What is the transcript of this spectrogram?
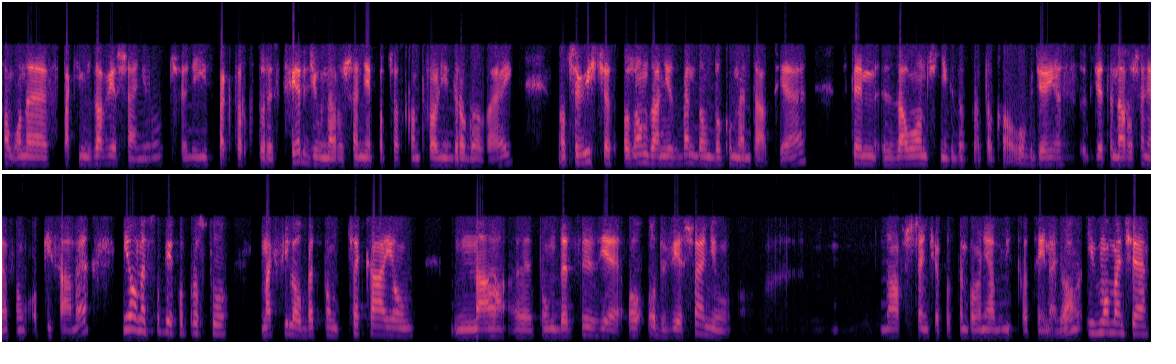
Są one w takim zawieszeniu, czyli inspektor, który stwierdził naruszenie podczas kontroli drogowej, oczywiście sporządza niezbędną dokumentację. w tym załącznik do protokołu, gdzie, jest, gdzie te naruszenia są opisane i one sobie po prostu na chwilę obecną czekają na e, tą decyzję o odwieszeniu na wszczęcie postępowania administracyjnego i w momencie,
